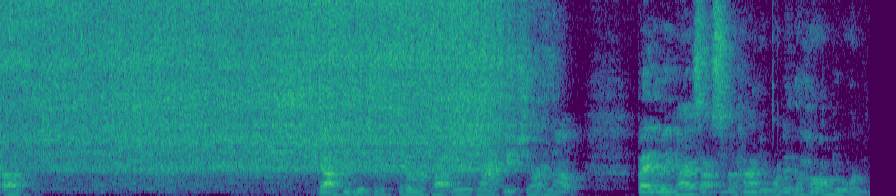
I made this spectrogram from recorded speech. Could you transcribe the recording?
Uh, yeah, I think this one's still exactly as nice to shorting out. But anyway, guys, that's the Harley one and the Hornby one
